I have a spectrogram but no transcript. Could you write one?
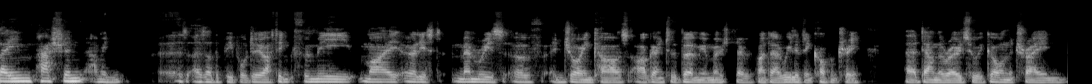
same passion. I mean, as, as, other people do. I think for me, my earliest memories of enjoying cars are going to the Birmingham Motor Show with my dad. We lived in Coventry, uh, down the road. So we'd go on the train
